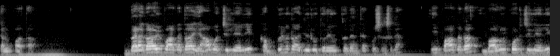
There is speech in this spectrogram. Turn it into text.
ಜಲಪಾತ. ಬೆಳಗಾವಿ ಭಾಗದ ಯಾವ ಜಿಲ್ಲೆಯಲ್ಲಿ ಕಬ್ಬಿಣದ ಅದಿರು ದೊರೆಯುತ್ತದೆ ಅಂತ ಪ್ರಶ್ನಿಸಿದೆ ಈ ಭಾಗದ ಬಾಗಲಕೋಟೆ ಜಿಲ್ಲೆಯಲ್ಲಿ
